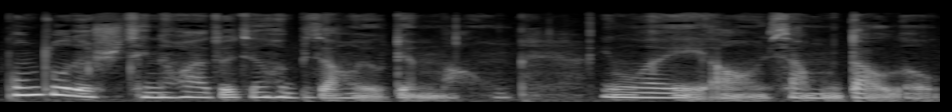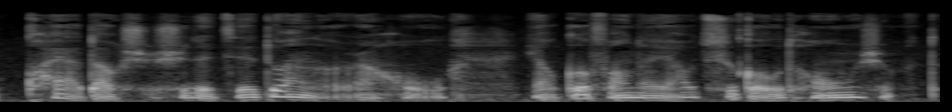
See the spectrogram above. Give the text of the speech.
工作的事情的话，最近会比较有点忙。因为嗯，项目到了快要到实施的阶段了，然后要各方的要去沟通什么的。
